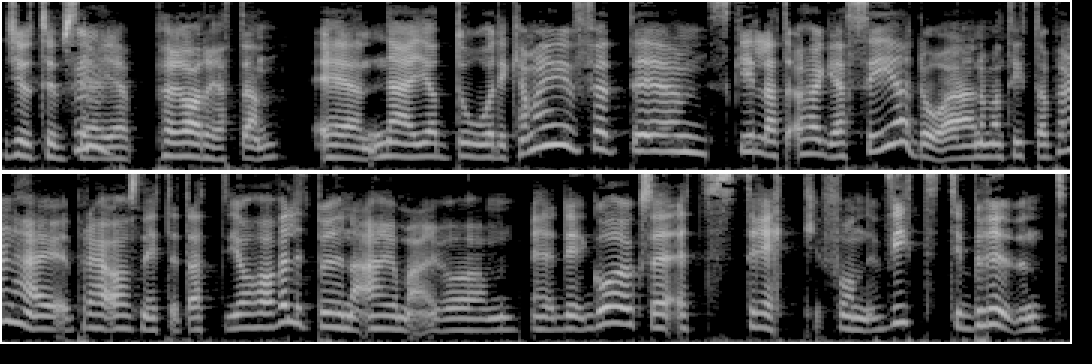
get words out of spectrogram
YouTube-serie Paradrätten. Eh, när jag då, det kan man ju för ett eh, skillat öga se då när man tittar på, den här, på det här avsnittet att jag har väldigt bruna armar och eh, det går också ett streck från vitt till brunt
